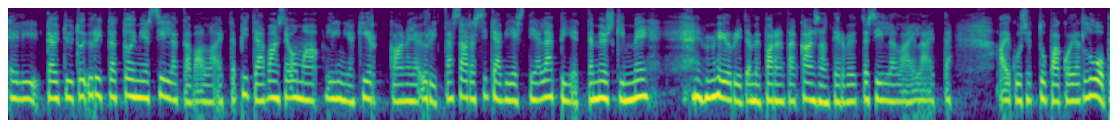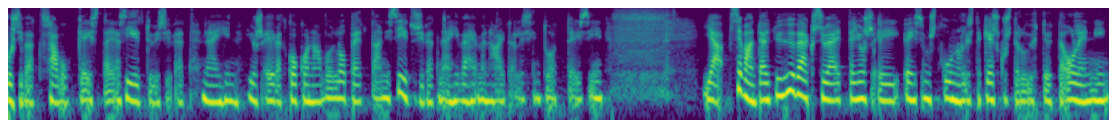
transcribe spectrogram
eli täytyy to, yrittää toimia sillä tavalla, että pitää vain se oma linja kirkkaana ja yrittää saada sitä viestiä läpi, että myöskin me, me yritämme parantaa kansanterveyttä sillä lailla, että aikuiset tupakojat luopuisivat savukkeista ja siirtyisivät näihin, jos eivät kokonaan voi lopettaa, niin siirtyisivät näihin vähemmän haitallisiin tuotteisiin. Ja se vaan täytyy hyväksyä, että jos ei, ei semmoista kunnollista keskusteluyhteyttä ole, niin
